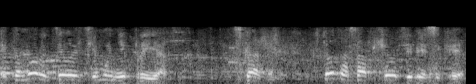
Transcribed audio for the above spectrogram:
это может делать ему неприятно. Скажем, кто-то сообщил тебе секрет.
